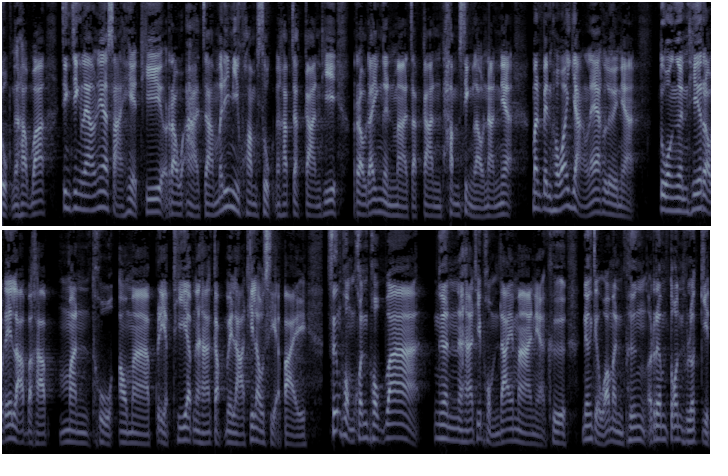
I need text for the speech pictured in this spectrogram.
รุปนะครับว่าจริง ๆ แล้วเนี่ยสาเหตุที่เราอาจจะไม่ได้มีความสุขนะครับจากการที่เราได้เงินมาจากการทำสิ่งเหล่านั้นเนี่ยมันเป็นเพราะว่าอย่างแรกเลยเนี่ยตัวเงินที่เราได้รับอะครับ มันถูกเอามาเปรียบเทียบนะฮะกับเวลาที่เราเสียไป ซึ่งผมค้นพบว่า เงินนะฮะที่ผมได้มาเนี่ยคือเนื่องจากว่ามันเพิ่งเริ่มต้นธุรกิจ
